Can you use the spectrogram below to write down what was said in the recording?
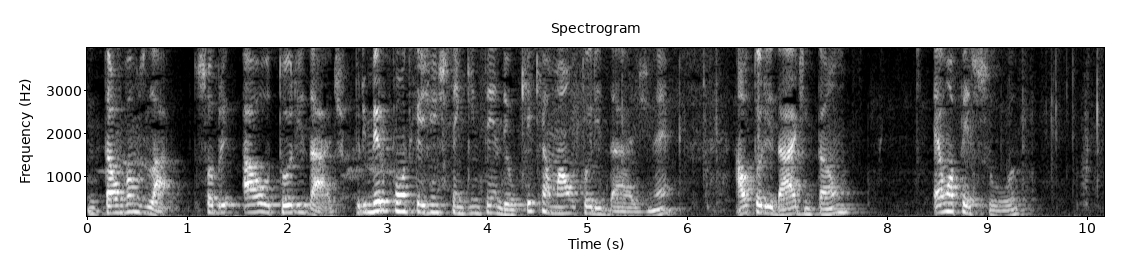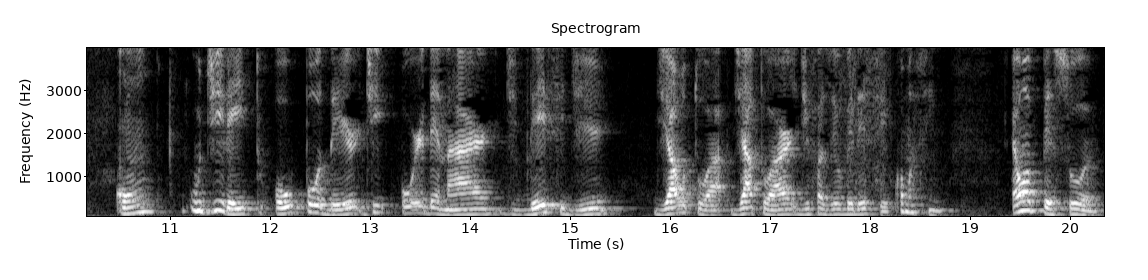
Então vamos lá, sobre a autoridade. Primeiro ponto que a gente tem que entender, o que é uma autoridade, né? A autoridade, então, é uma pessoa com o direito ou poder de ordenar, de decidir, de atuar, de atuar, de fazer obedecer. Como assim? É uma pessoa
